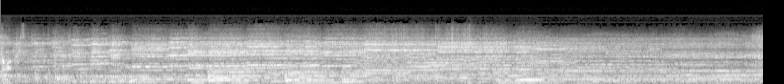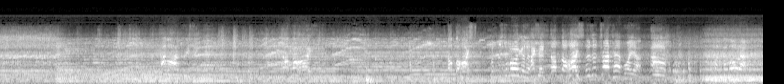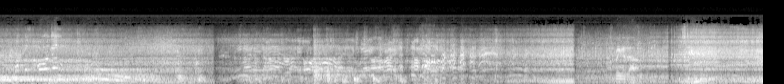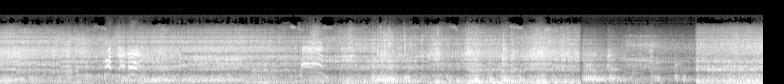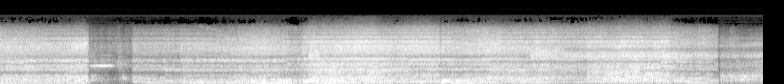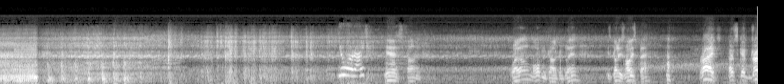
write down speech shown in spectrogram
Come on, Mason. Come on, Mason. Stop the horse! Stop the horse! But Mr. Morgan... I said stop the horse! There's a truck halfway up! Ah. Bring it down. You all right? Yes, fine. Well, Morgan can't complain. He's got his hoist back. Right. Let's get dressed.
